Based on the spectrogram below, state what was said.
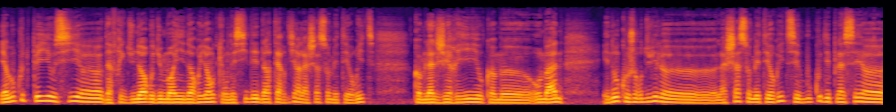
Il y a beaucoup de pays aussi euh, d'Afrique du Nord ou du Moyen-Orient qui ont décidé d'interdire la chasse aux météorites, comme l'Algérie ou comme euh, Oman. Et donc aujourd'hui, la chasse aux météorites s'est beaucoup déplacée euh,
